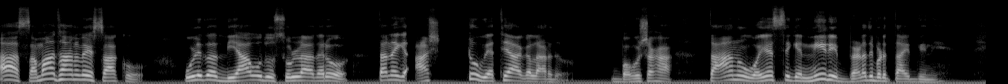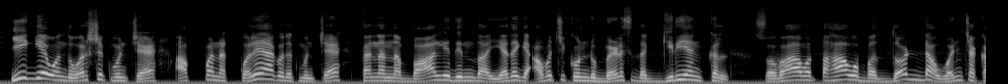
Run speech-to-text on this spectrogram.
ಆ ಸಮಾಧಾನವೇ ಸಾಕು. ಉಳಿದದ್ಯಾವುದು ಸುಳ್ಳಾದರೂ ತನಗೆ ಅಷ್ಟು ವ್ಯಥೆ ಆಗಲಾರದು. ಬಹುಶಃ ತಾನು ವಯಸ್ಸಿಗೆ ಮೀರಿ ಬೆಳೆದು ಬಿಡ್ತಾ ಇದ್ದೀನಿ. ಹೀಗೆ ಒಂದು ವರ್ಷಕ್ಕೆ ಮುಂಚೆ, ಅಪ್ಪನ ಕೊಲೆ ಆಗೋದಕ್ಕೆ ಮುಂಚೆ ತನ್ನನ್ನು ಬಾಲ್ಯದಿಂದ ಎದೆಗೆ ಅವಚಿಕೊಂಡು ಬೆಳೆಸಿದ ಗಿರಿ ಅಂಕಲ್ ಸ್ವಭಾವತಃ ಒಬ್ಬ ದೊಡ್ಡ ವಂಚಕ,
